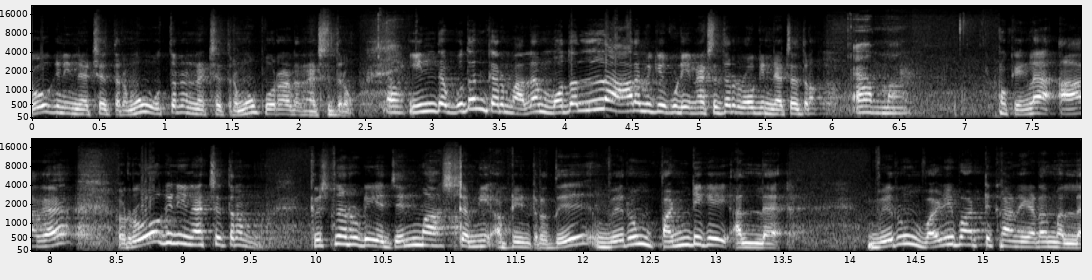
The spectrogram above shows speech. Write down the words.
ரோகிணி நட்சத்திரமும் உத்தர நட்சத்திரமும் போராட நட்சத்திரம். இந்த புதன் கர்மால முதல்ல ஆரம்பிக்கக்கூடிய நட்சத்திரம் ரோகிணி நட்சத்திரம். ஆமாம் ஓகேங்களா? ஆக ரோகிணி நட்சத்திரம் கிருஷ்ணருடைய ஜென்மாஷ்டமி அப்படின்றது வெறும் பண்டிகை அல்ல. வெறும் வழிபாட்டுக்கான இடம் அல்ல.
